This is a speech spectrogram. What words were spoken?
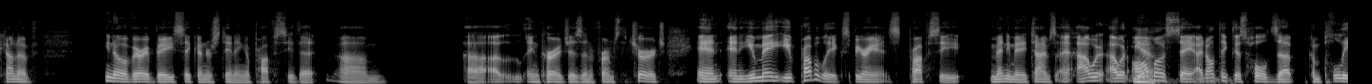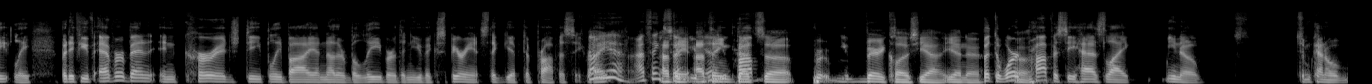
kind of, you know, a very basic understanding of prophecy that um, uh, encourages and affirms the church. And and you may you've probably experienced prophecy many many times. I, I would I would Yeah. almost say I don't think this holds up completely, but if you've ever been encouraged deeply by another believer, then you've experienced the gift of prophecy, oh right? yeah i think I so think, You I think prob- that's uh pr- very close. Yeah, yeah, no. But the word Uh. prophecy has like you know some kind of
